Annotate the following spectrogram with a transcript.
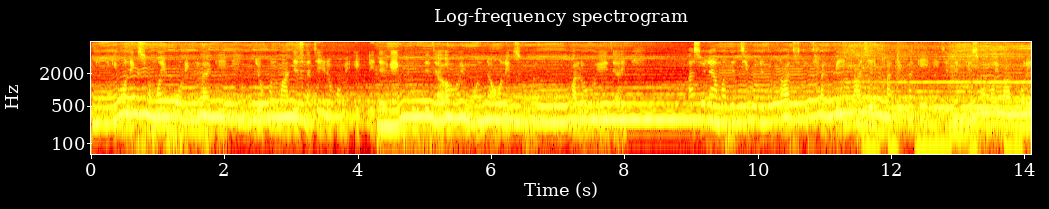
থেকে থেকে অনেক সময় বোরিং লাগে। যখন মাঝে সাঝে এরকম একটি জায়গায় ঘুরতে যাওয়া হয়, মনটা অনেক সময় ভালো হয়ে যায়। আসলে আমাদের জীবনে তো কাজ তো থাকবেই। কাজের ফাঁকে ফাঁকেই নিজেদেরকে সময় বার করে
